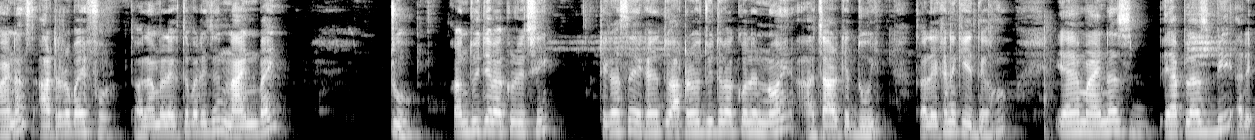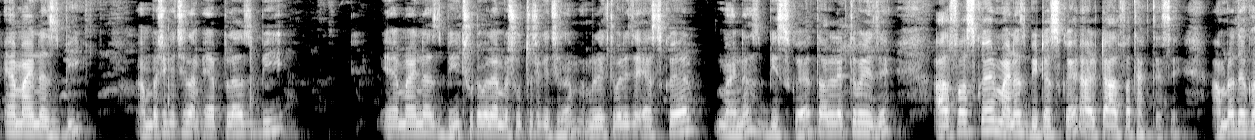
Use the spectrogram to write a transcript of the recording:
মাইনাস আঠারো বাই ফোর তাহলে আমরা লিখতে পারি যে নাইন বাই টু কারণ দুই দিয়ে ভাগ করেছি, ঠিক আছে? এখানে তুই আঠারো দুই দিয়ে ভাগ করলে নয়, আর চারকে দুই, তাহলে এখানে কি দেখো? A minus a plus b আর এ মাইনাস বি আমরা শিখেছিলাম a plus b a minus b, ছোটোবেলায় আমরা সূত্র শিখেছিলাম। আমরা লিখতে পারি যে a square minus b square. তাহলে লিখতে পারি যে alpha square minus beta square আর একটা আলফা থাকতেছে। আমরা দেখো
